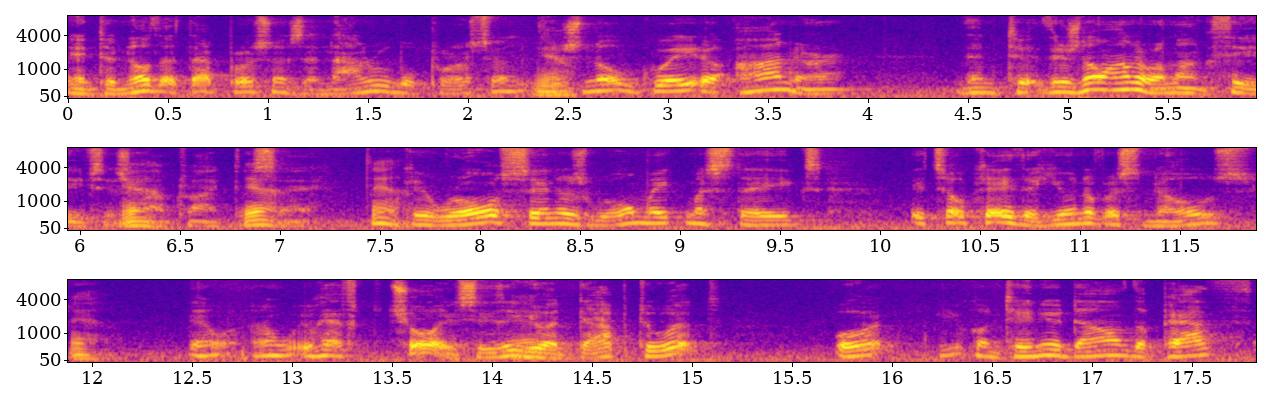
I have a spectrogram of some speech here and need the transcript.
and to know that that person is an honorable person, there's no greater honor than to, there's no honor among thieves, is Yeah. what I'm trying to Yeah. say. Yeah. Okay, we're all sinners, we all make mistakes. It's okay, the universe knows. Yeah. You know, we have choice. Either you adapt to it or you continue down the path.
